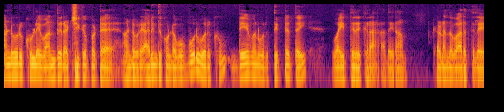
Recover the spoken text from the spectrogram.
ஆண்டவருக்குள்ளே வந்து ரட்சிக்கப்பட்ட ஆண்டவரை அறிந்து கொண்ட ஒவ்வொருவருக்கும் தேவன் ஒரு திட்டத்தை வைத்திருக்கிறார். அதை நாம் கடந்த வாரத்திலே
